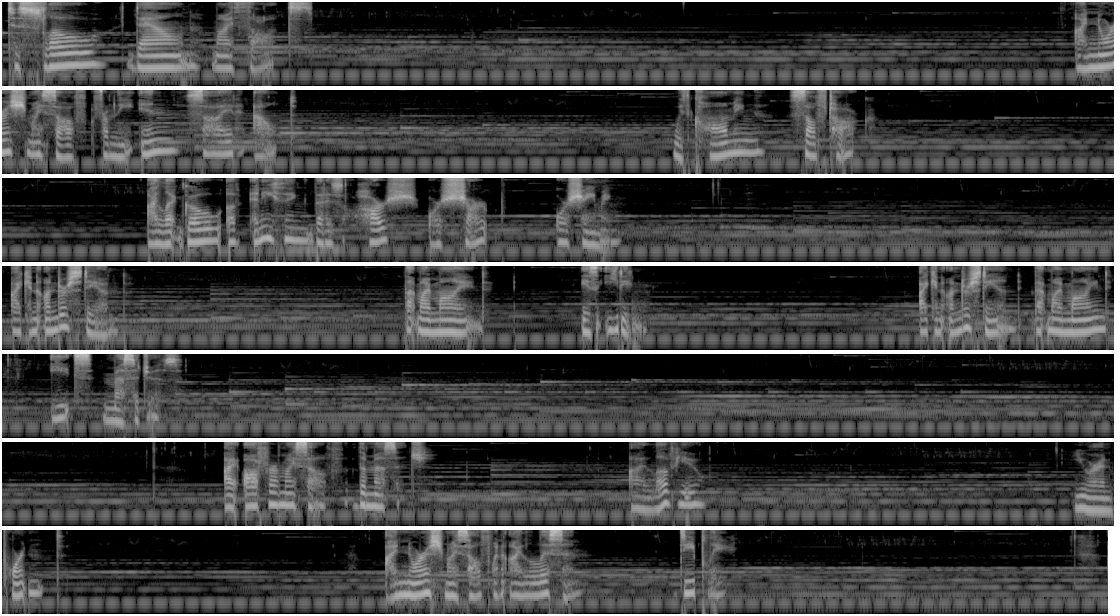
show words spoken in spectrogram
to slow down my thoughts. I nourish myself from the inside out with calming self talk. I let go of anything that is harsh or sharp or shaming. I can understand that my mind is eating. I can understand that my mind eats messages. I offer myself the message I love you. You are important. I nourish myself when I listen deeply.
